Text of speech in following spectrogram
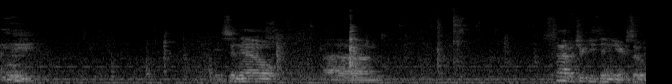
Uh, So now, um, it's kind of a tricky thing here. So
